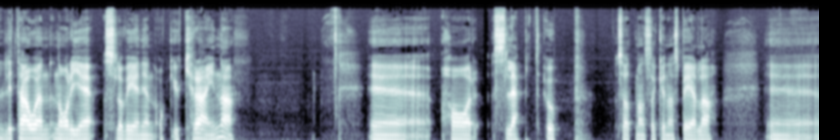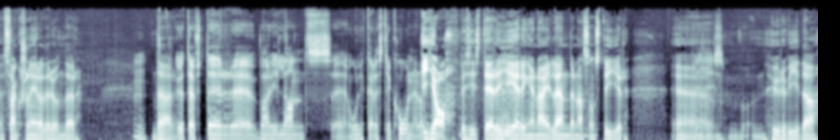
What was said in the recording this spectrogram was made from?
Litauen, Norge, Slovenien och Ukraina eh, har släppt upp så att man ska kunna spela eh, sanktionerade runder. Mm. där. Utefter eh, varje lands eh, olika restriktioner då. Ja, precis. Det är regeringarna i länderna som styr. Eh, Precis. huruvida...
